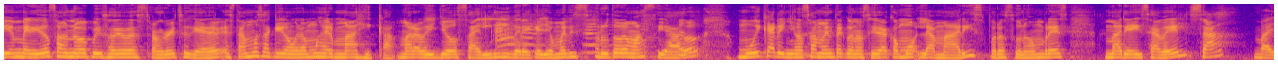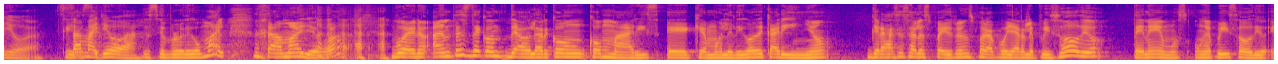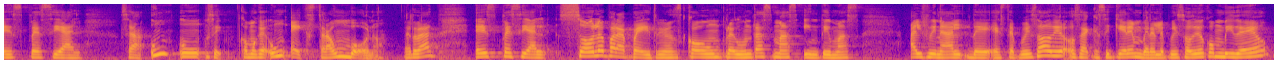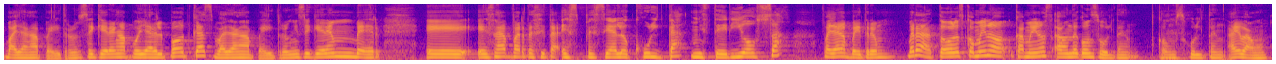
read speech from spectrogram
Bienvenidos a un nuevo episodio de Stronger Together. Estamos aquí con una mujer mágica, maravillosa, libre, que yo me disfruto demasiado, muy cariñosamente conocida como La Maris, pero su nombre es María Isabel Sa Mayoa. Samayoa. Yo, siempre lo digo mal. Samayoa. bueno, antes de, de hablar con, con Maris, eh, que como le digo de cariño, gracias a los Patreons por apoyar el episodio. Tenemos un episodio especial o sea, un, un, sí, como que un extra, un bono, ¿verdad? Especial solo para Patreons con preguntas más íntimas al final de este episodio. O sea que si quieren ver el episodio con video, vayan a Patreon. Si quieren apoyar el podcast, vayan a Patreon. Y si quieren ver eh, esa partecita especial, oculta, misteriosa, vayan a Patreon. ¿Verdad? Todos los caminos, caminos a donde consulten. Consulten. Ahí vamos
